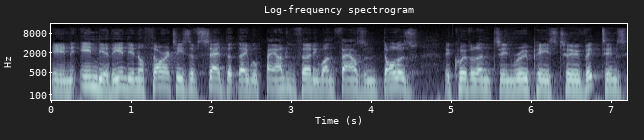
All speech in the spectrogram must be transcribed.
in India. The Indian authorities have said that they will pay $131,000 equivalent in rupees to victims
